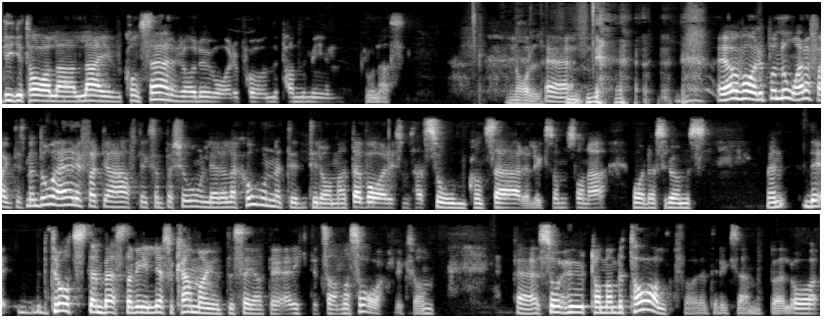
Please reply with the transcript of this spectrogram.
digitala livekonserter har du varit på under pandemin, Jonas? Noll. Eh, jag har varit på några faktiskt, men då är det för att jag har haft liksom personliga relationer till, till dem. Att det har varit liksom Zoom-konserter, liksom sådana vardagsrums. Men det, trots den bästa vilja så kan man ju inte säga att det är riktigt samma sak. Liksom. Eh, så hur tar man betalt för det till exempel? Och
